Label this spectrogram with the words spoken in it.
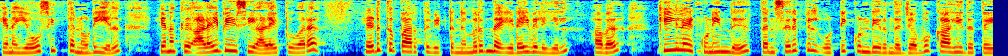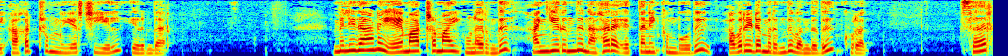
என யோசித்த நொடியில் எனக்கு அலைபேசி அழைப்பு வர எடுத்து பார்த்து விட்டு நிமிர்ந்த இடைவெளியில் அவர் கீழே குனிந்து தன் செருப்பில் ஒட்டிக்கொண்டிருந்த ஜவ்வு காகிதத்தை அகற்றும் முயற்சியில் இருந்தார். மெலிதான ஏமாற்றமாய் உணர்ந்து அங்கிருந்து நகர எத்தனிக்கும் போது அவரிடமிருந்து வந்தது குரல். சார்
